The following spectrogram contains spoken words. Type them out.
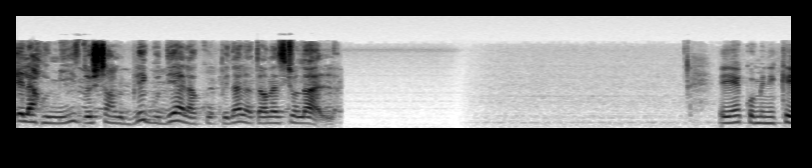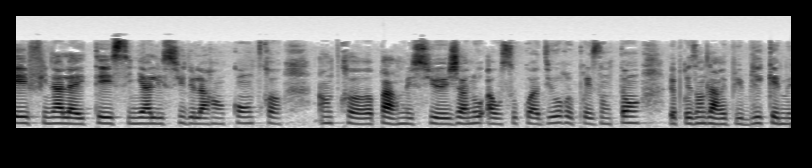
et la remise de Charles Blégoudet à la Cour pénale internationale. Et un communiqué final a été signé à l'issue de la rencontre entre, par M. Jano Aoussoukwadio, représentant le président de la République, et M.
